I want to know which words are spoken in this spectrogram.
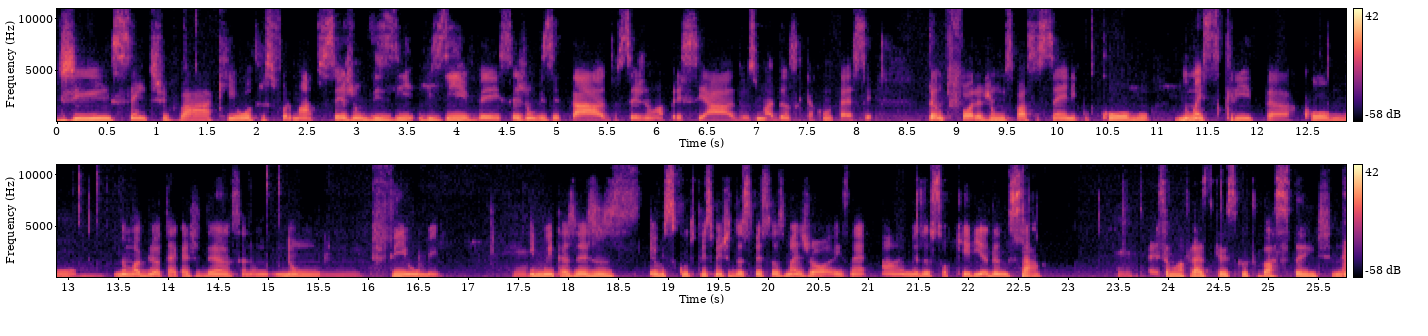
De incentivar que outros formatos sejam visi visíveis, sejam visitados, sejam apreciados, uma dança que acontece tanto fora de um espaço cênico como numa escrita, como uhum. numa biblioteca de dança, num, num filme. Uhum. E muitas vezes eu escuto, principalmente das pessoas mais jovens, né? Ai, mas eu só queria dançar. Uhum. Essa é uma frase que eu escuto bastante, né?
